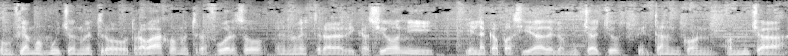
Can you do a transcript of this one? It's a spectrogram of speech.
Confiamos mucho en nuestro trabajo, en nuestro esfuerzo, en nuestra dedicación y, en la capacidad de los muchachos que están con, mucha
